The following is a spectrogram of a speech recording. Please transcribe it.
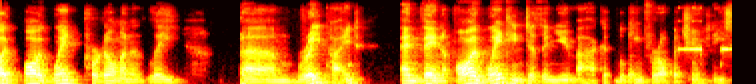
I I went predominantly um, repaint, and then I went into the new market looking for opportunities,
